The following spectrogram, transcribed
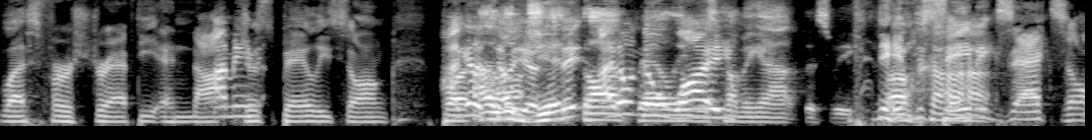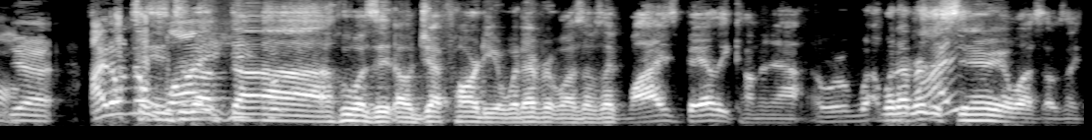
less first drafty and not I mean, just Bayley's song. I But gotta I tell you, they- thought I don't know why- was coming out this week. they have the same exact song. Yeah. I don't know why he uh, who was it? Oh, Jeff Hardy or whatever it was. I was like, why is Bailey coming out? Or wh- whatever Why? the scenario was. I was like,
